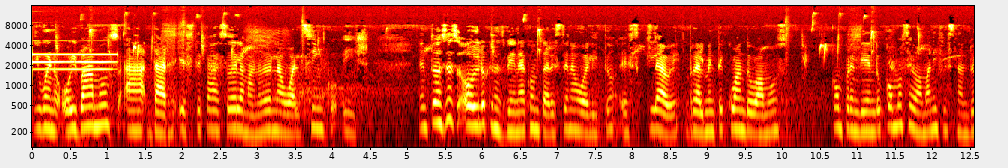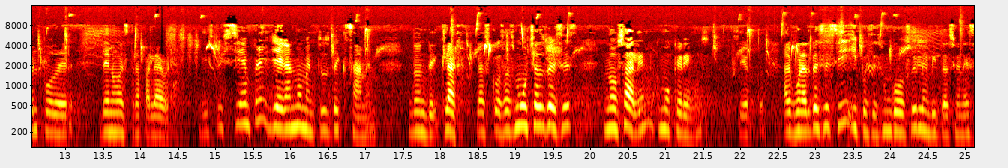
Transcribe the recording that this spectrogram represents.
Y bueno, hoy vamos a dar este paso de la mano del Nahual 5 Ish. Entonces, hoy lo que nos viene a contar este Nahualito es clave realmente cuando vamos comprendiendo cómo se va manifestando el poder de nuestra palabra. ¿Listo? Y siempre llegan momentos de examen donde, claro, las cosas muchas veces no salen como queremos, ¿cierto? Algunas veces sí, y pues es un gozo y la invitación es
